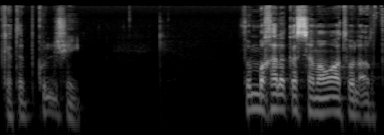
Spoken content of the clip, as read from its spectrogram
كتب كل شيء. ثم خلق السماوات والأرض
